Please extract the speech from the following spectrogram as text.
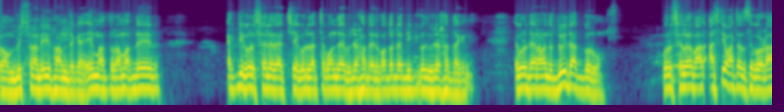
বিশ্বনাথ ডেয়ারি ফার্ম থেকে। এই মাত্র আমাদের একটি গরু ছেলে যাচ্ছে। গরু যাচ্ছে কোন জায়গায়? ভিডিওর সাথে কতটা বিক্রি করছে ভিডিওর সাথে থাকেনি এগুলো দেখেন, আমাদের দুই দাঁত গরু। গরু ছেলের আজকে বাচ্চা দিচ্ছে গরুটা।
